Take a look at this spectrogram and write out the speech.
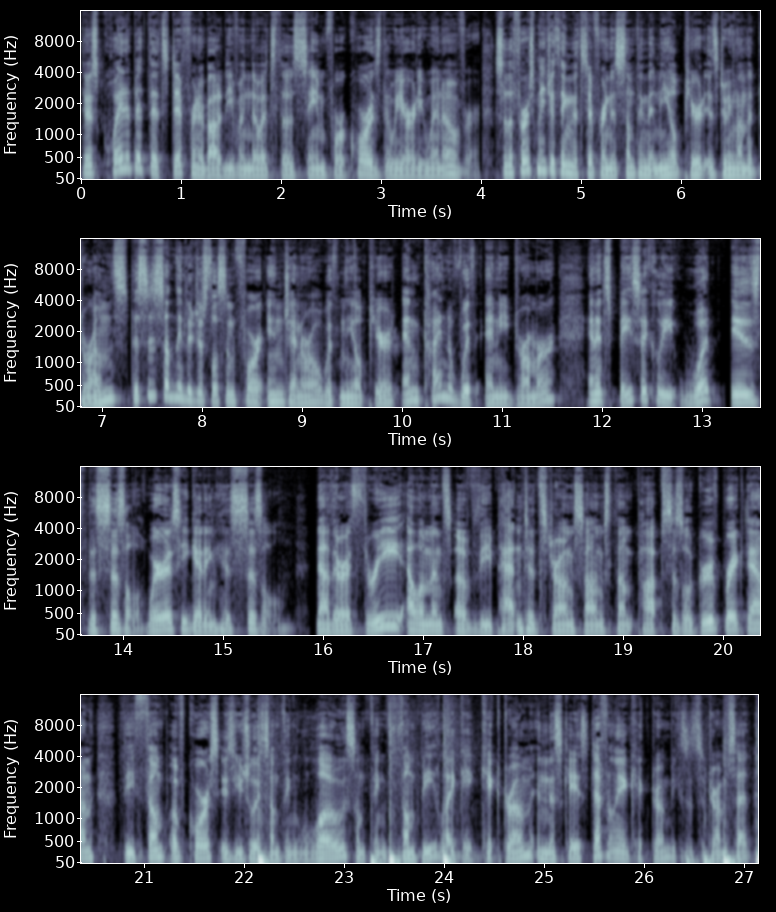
There's quite a bit that's different about it even though it's those same four chords that we already went over. So the first major thing that's different is something that Neil Peart is doing on the drums. This is something to just listen for in general with Neil Peart and kind of with any drummer, and it's basically what is the sizzle? Where is he getting his sizzle? Now, there are three elements of the patented Strong Songs thump pop sizzle groove breakdown. The thump, of course, is usually something low, something thumpy, like a kick drum. In this case, definitely a kick drum because it's a drum set.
